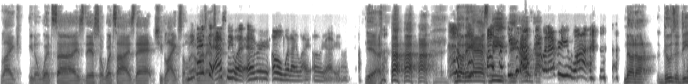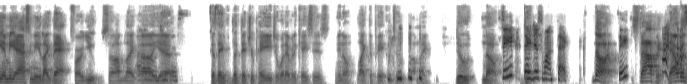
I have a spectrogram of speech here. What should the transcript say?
like, you know, what size this or what size that she likes. I'm You like, guys could ask that. me whatever. Oh, what I like. Oh, yeah, yeah. Yeah. no, they asked me, like, you they, can I- ask me whatever you want. no, no, dudes are DM me asking me like that for you. So I'm like, Oh, uh, yeah. Because they've looked at your page or whatever the case is, you know, like the pic or two. I'm like, dude, no, See, they Dude. just want sex. no, See? stop it. That was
